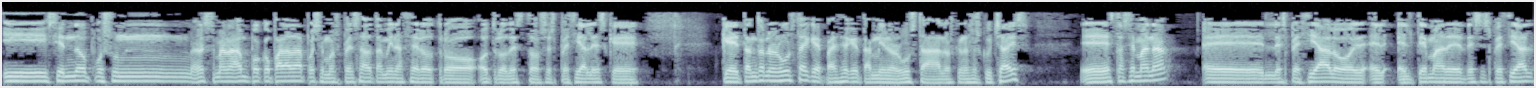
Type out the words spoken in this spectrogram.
Y siendo pues un- una semana un poco parada, pues hemos pensado también hacer otro, otro de estos especiales que, que tanto nos gusta y que parece que también nos gusta a los que nos escucháis. Eh, esta semana eh, el especial o el, el tema de, de ese especial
